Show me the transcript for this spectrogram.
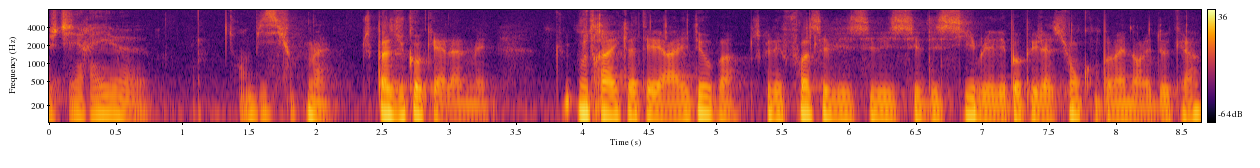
je dirais, ambition. Je passe du coq à l'âne, mais vous travaillez avec la télé-réalité ou pas? Parce que des fois, c'est des, des, cibles et des populations qu'on peut mettre dans les deux cas.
